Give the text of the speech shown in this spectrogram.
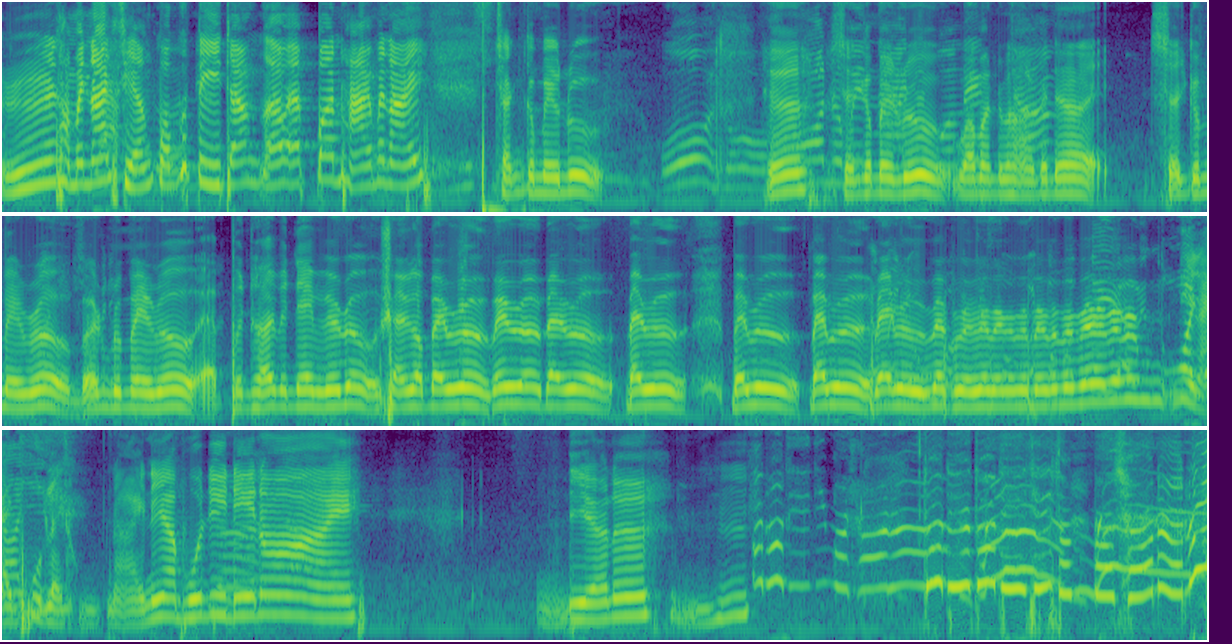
เออทำไมนายเสียงปกติจังแล้วแอปเปิลหายไปไหน ฉันก็ไม่รู้โอ้ยโเฮ้ฉันก็ไม่รู้ว่ามันหายไปไหน ฉันก็ไม่รู้มันก็ไม่รู้แอปเปิลหายไปไหนไม่รู้ฉันก็ไม่รู้ไม่รู้ไม่รู้ไม่รู้ไม่รู้ไม่รู้ไม่รู้ไม่รู้ไม่รู้ไม่รู้ไม่รู้นี่นายพูดอะไรของนายเนี่ยพูดดีๆหน่อย เดี๋ยวนะอือหือโทษทีที่มาช้านะตัวดีตัวดีที่ทำมาช้าหน่อยนะ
